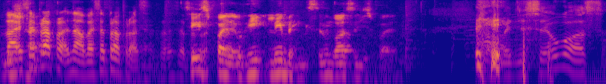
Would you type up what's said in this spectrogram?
Vai deixa ser o pra próxima. Não, vai ser pra próxima. Vai ser Sem spoiler. O Rin- Lembra, Henrique, você não gosta de spoiler. Não, mas disso eu gosto.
